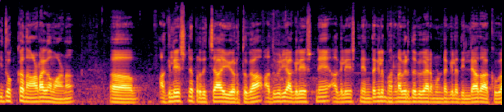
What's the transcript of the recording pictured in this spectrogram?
ഇതൊക്കെ നാടകമാണ്. അഖിലേഷിന്റെ പ്രതിച്ഛായ ഉയർത്തുക അതുവഴി അഖിലേഷിനെ അഖിലേഷിന് എന്തെങ്കിലും ഭരണവിരുദ്ധ വികാരമുണ്ടെങ്കിൽ അത് ഇല്ലാതാക്കുക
